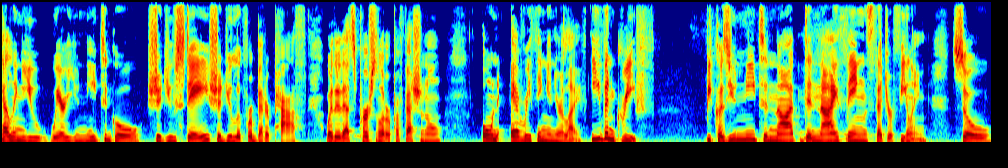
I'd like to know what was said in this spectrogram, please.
telling you where you need to go should you stay should you look for a better path whether that's personal or professional own everything in your life even grief because you need to not deny things that you're feeling. So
